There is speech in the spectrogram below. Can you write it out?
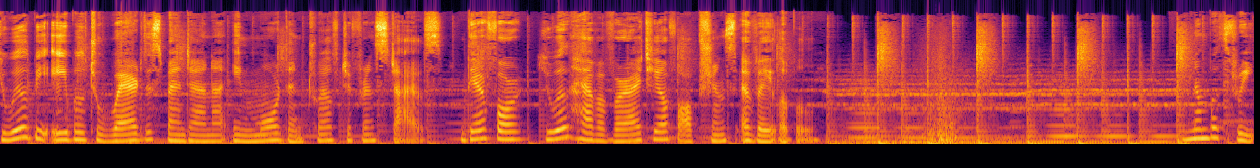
You will be able to wear this bandana in more than 12 different styles. Therefore, you will have a variety of options available. Number 3.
